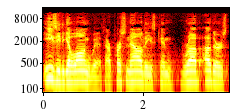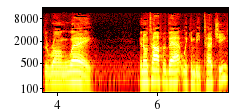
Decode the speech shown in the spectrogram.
easy to get along with. Our personalities can rub others the wrong way. And on top of that, we can be touchy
